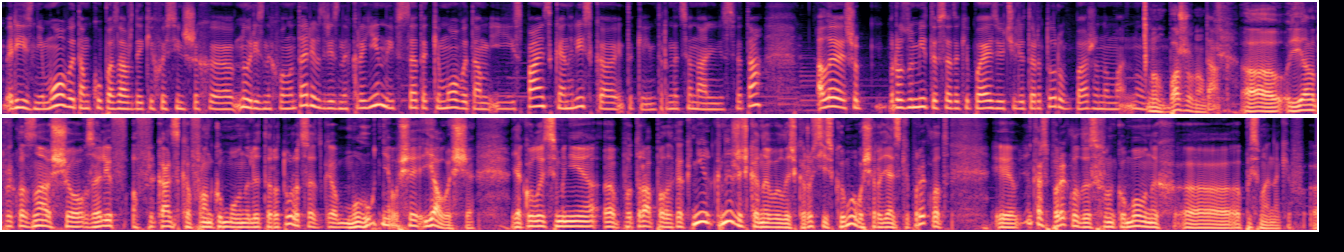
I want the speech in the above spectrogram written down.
різні мови, там купа завжди якихось інших, е, ну різних волонтерів з різних країн, і все-таки мови там і іспанська, і англійська, і такі інтернаціональні свята. Але щоб розуміти все-таки поезію чи літературу, бажано ну, Ну, бажано. Так. А, я, наприклад, знаю, що взагалі африканська франкомовна література це таке могутнє явище. Я колись мені е, потрапила така кні- книжечка невеличка російською мовою, ще радянський приклад, і, якраз переклади з франкомовних е, письменників е,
